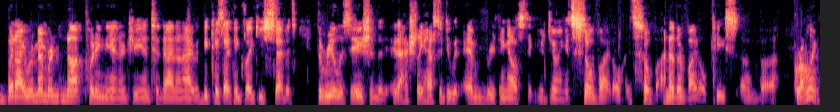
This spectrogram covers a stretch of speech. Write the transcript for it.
but I remember not putting the energy into that. And I, because I think, like you said, it's the realization that it actually has to do with everything else that you're doing. It's so vital. It's so another vital piece of uh, growing.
